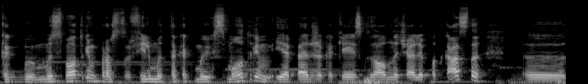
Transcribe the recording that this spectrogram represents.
Как бы мы смотрим просто фильмы так, как мы их смотрим, и опять же, как я и сказал в начале подкаста, э,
